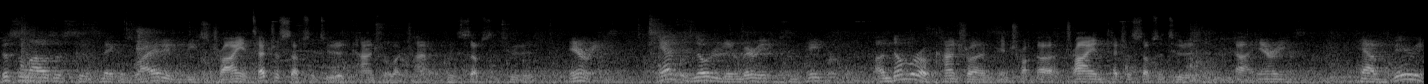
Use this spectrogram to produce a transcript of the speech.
This allows us to make a variety of these tri and tetra-substituted, contra-electronically substituted arenes. As was noted in a very interesting paper, a number of contra and, tri, uh, tri and tetra-substituted uh, arenes have very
